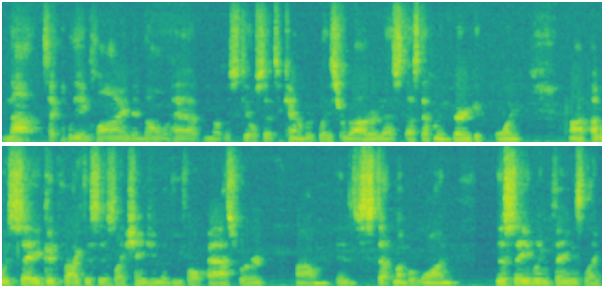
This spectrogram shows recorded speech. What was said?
not technically inclined and don't have you know the skill set to kind of replace a router, that's that's definitely a very good point. Uh, I would say good practices like changing the default password um, is step number one. Disabling things like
